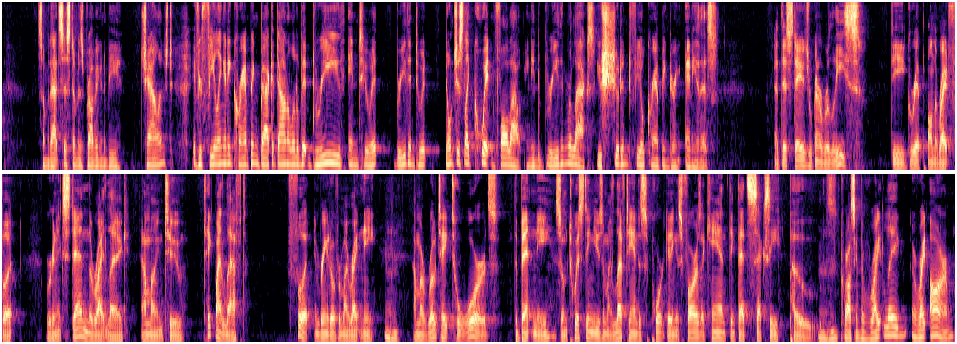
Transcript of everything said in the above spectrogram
Some of that system is probably going to be challenged. If you're feeling any cramping, back it down a little bit. Breathe into it. Breathe into it. Don't just like quit and fall out. You need to breathe and relax. You shouldn't feel cramping during any of this. At this stage, we're going to release the grip on the right foot. We're going to extend the right leg, and I'm going to take my left foot and bring it over my right knee. Mm-hmm. I'm going to rotate towards the bent knee. So I'm twisting using my left hand to support, getting as far as I can. Think that sexy pose. Mm-hmm. Crossing the right leg or right arm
